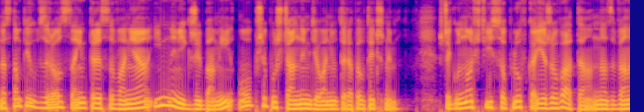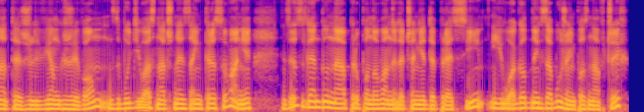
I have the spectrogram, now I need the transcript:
nastąpił wzrost zainteresowania innymi grzybami o przypuszczalnym działaniu terapeutycznym. W szczególności soplówka jeżowata, nazywana też lwią grzywą, wzbudziła znaczne zainteresowanie ze względu na proponowane leczenie depresji i łagodnych zaburzeń poznawczych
